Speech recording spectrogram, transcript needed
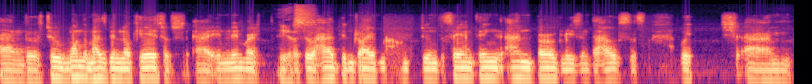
and there was two. One of them has been located uh, in Limerick. Yes. But they had been driving around doing the same thing and burglaries into houses, which um,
